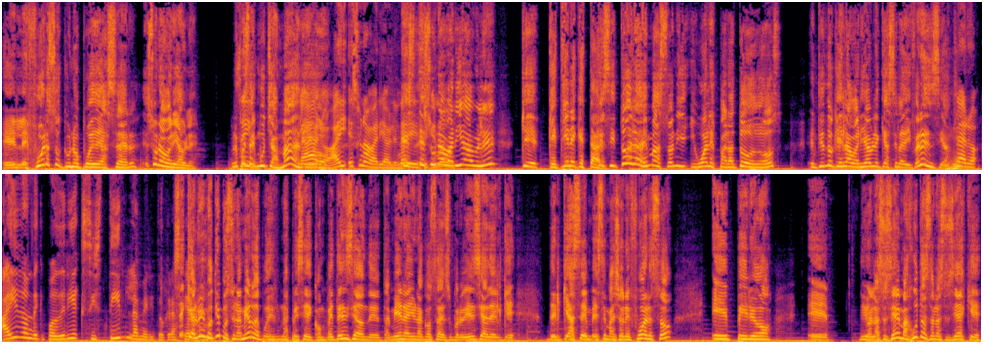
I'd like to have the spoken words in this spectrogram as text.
El esfuerzo que uno puede hacer es una variable. Pero después Sí. hay muchas más. Claro, digo. hay- es una variable. Nadie es, dice es que una no. variable que, Que tiene que estar. que si todas las demás son iguales para todos, entiendo que es la variable que hace la diferencia. Claro, ahí es donde podría existir la meritocracia. Sé que al mismo tiempo es una mierda, pues es una especie de competencia donde también hay una cosa de supervivencia del que, del que hace ese mayor esfuerzo. eh, pero, eh, digo, las sociedades más justas son las sociedades que,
